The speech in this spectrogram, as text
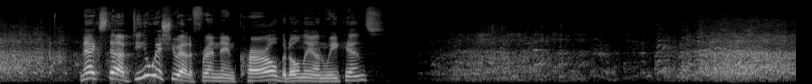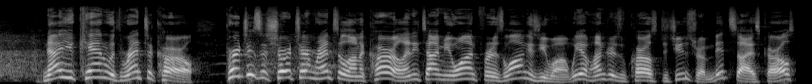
Next up, do you wish you had a friend named Carl, but only on weekends? Now you can with Rent a Carl. Purchase a short-term rental on a Carl anytime you want for as long as you want. We have hundreds of Carls to choose from. Mid-size Carls,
